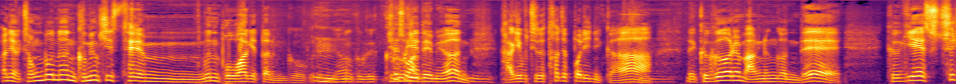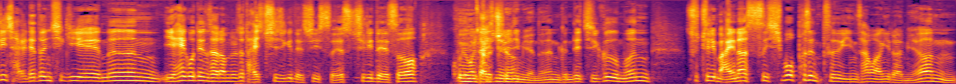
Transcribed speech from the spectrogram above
아니요, 정부는 금융 시스템은 보호하겠다는 거거든요. 음, 그게, 그게 최소한. 되면 음. 가계부채도 터져버리니까. 근데 그거를 막는 건데 그게 수출이 잘 되던 시기에는 이 해고된 사람들도 다시 취직이 될 수 있어요. 수출이 돼서 고용을 음, 다시 그렇죠. 늘리면은. 근데 지금은 수출이 마이너스 15%인 상황이라면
